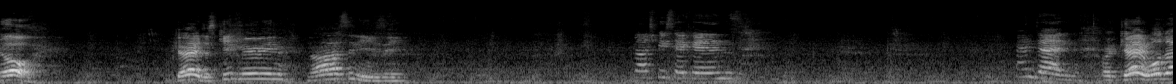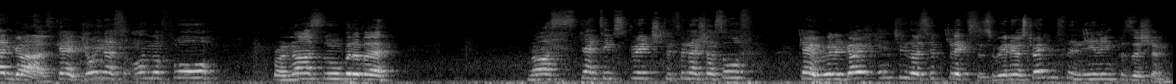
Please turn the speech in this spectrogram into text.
Oh. Okay, just keep moving, nice and easy. Last few seconds. And done. Okay, well done, guys. Okay, join us on the floor for a nice little bit of a nice static stretch to finish us off. Okay, we're going to go into those hip flexors. So we're going to go straight into the kneeling position.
